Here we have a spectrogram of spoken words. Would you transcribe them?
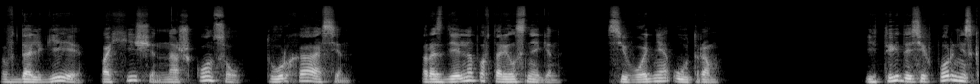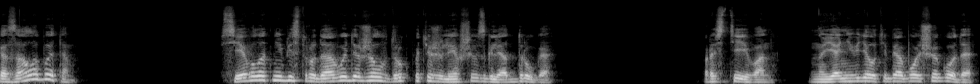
В Дальгее похищен наш консул Тур Хасин, раздельно повторил Снегин. Сегодня утром. И ты до сих пор не сказал об этом? Всеволод не без труда выдержал вдруг потяжелевший взгляд друга. «Прости, Иван, но я не видел тебя больше года.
